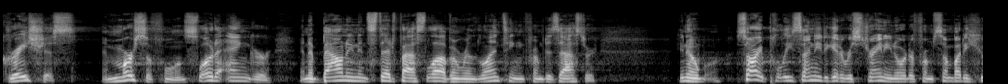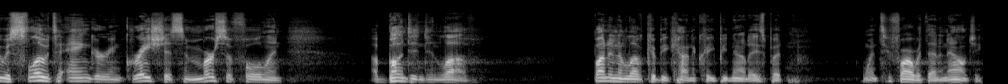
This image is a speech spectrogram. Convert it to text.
gracious and merciful and slow to anger and abounding in steadfast love and relenting from disaster? You know, sorry, police, I need to get a restraining order from somebody who is slow to anger and gracious and merciful and abundant in love. Abundant in love could be kind of creepy nowadays, but went too far with that analogy.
